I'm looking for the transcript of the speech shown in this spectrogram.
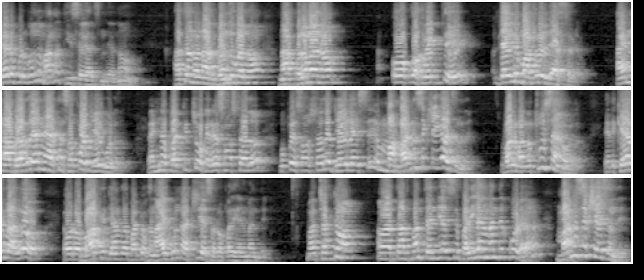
చెడపరుగులను మనం తీసేయాల్సిందేను అతను నాకు బంధువనో నా కులమనో ఒక వ్యక్తి డైలీ మర్డర్లు చేస్తాడు. ఆయన నా బ్రదర్ అని అతను సపోర్ట్ చేయకూడదు. వెంటనే పట్టించి ఒక ఇరవై సంవత్సరాలు ముప్పై సంవత్సరాలు జైలు వేసి మ- మరణ శిక్ష వేయాల్సిందే వాళ్ళు మనం చూసాం వాళ్ళు. ఇది కేరళలో ఎవరో భారతీయ జనతా పార్టీ ఒక నాయకుడిని హత్య చేశారు పదిహేను మంది. మా చట్టం ఆ, తన పని తను చేసి పదిహేను మందికి కూడా మరణశిక్ష వేసింది.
